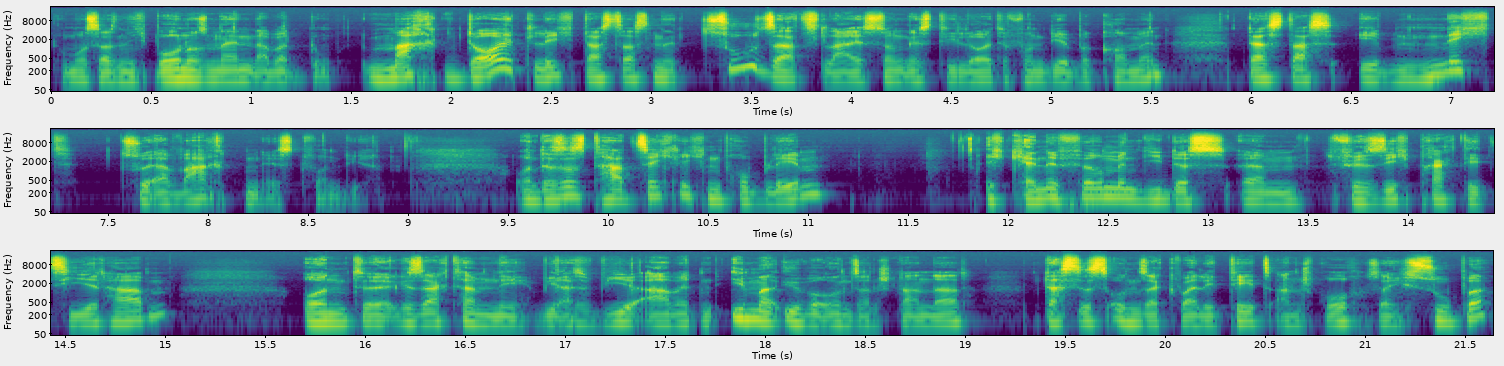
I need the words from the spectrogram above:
du musst das nicht Bonus nennen, aber du mach deutlich, dass das eine Zusatzleistung ist, die Leute von dir bekommen, dass das eben nicht zu erwarten ist von dir. Und das ist tatsächlich ein Problem. Ich kenne Firmen, die das ähm, für sich praktiziert haben und äh, gesagt haben, nee, wir, also wir arbeiten immer über unseren Standard. Das ist unser Qualitätsanspruch. Sag ich, super.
